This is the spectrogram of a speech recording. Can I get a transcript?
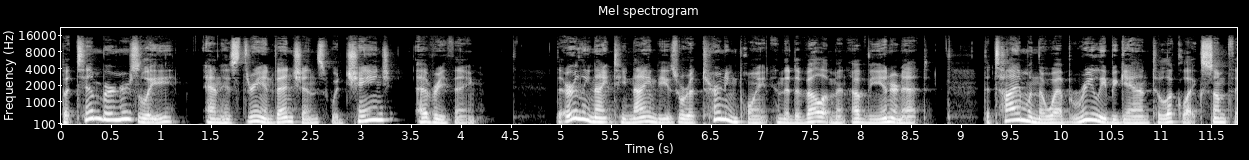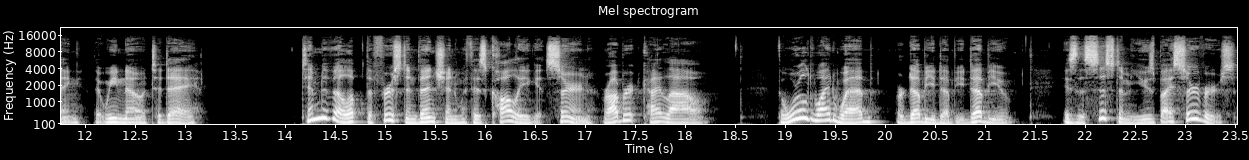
But Tim Berners Lee and his three inventions would change everything. The early 1990s were a turning point in the development of the internet, the time when the web really began to look like something that we know today. Tim developed the first invention with his colleague at CERN, Robert Cailliau. The World Wide Web, or WWW, is the system used by servers,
